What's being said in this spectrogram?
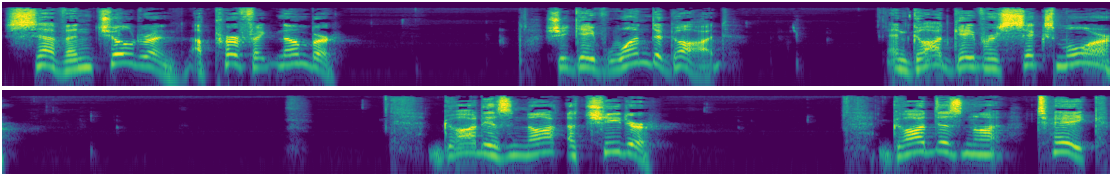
seven children, a perfect number. She gave one to God and God gave her six more. God is not a cheater. God does not take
